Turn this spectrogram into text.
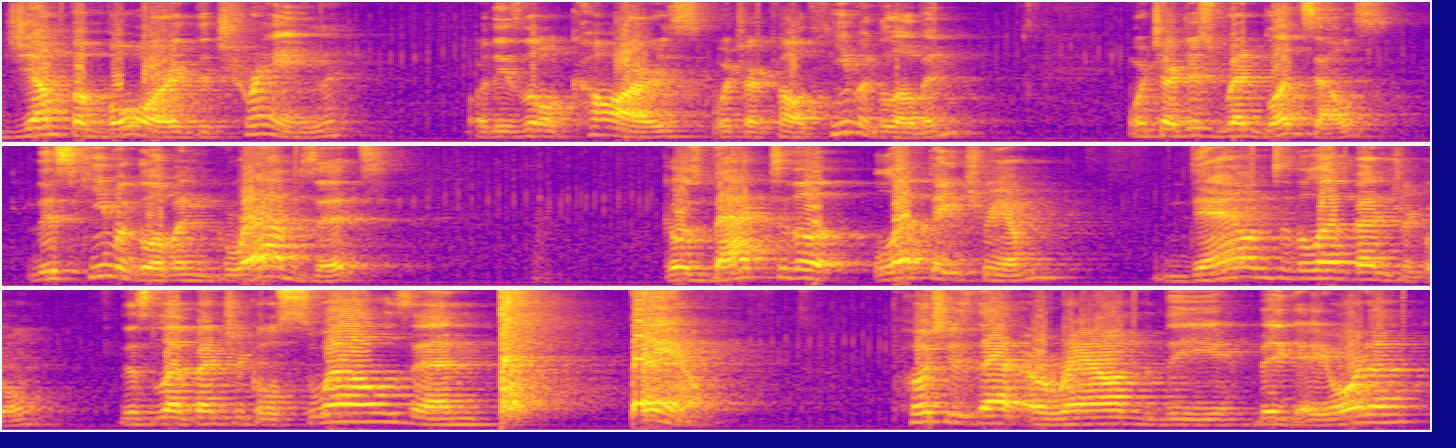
jump aboard the train or these little cars, which are called hemoglobin, which are just red blood cells. This hemoglobin grabs it, goes back to the left atrium, down to the left ventricle, this left ventricle swells and bam, pushes that around the big aorta,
